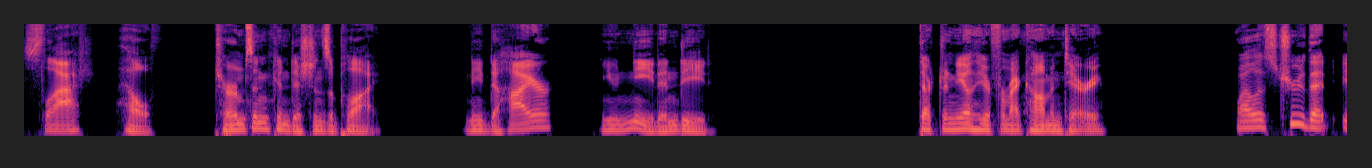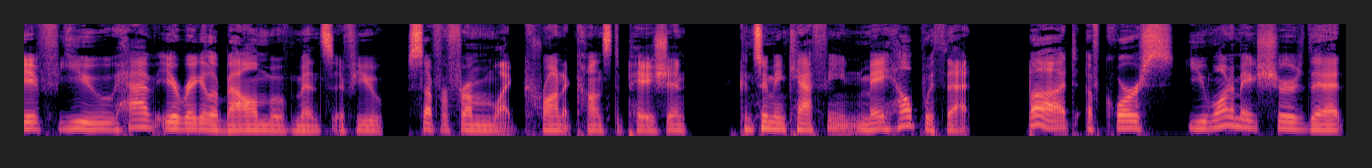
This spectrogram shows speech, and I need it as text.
slash health. Terms and conditions apply. Need to hire? You need Indeed. Dr. Neal here for my commentary. While it's true that if you have irregular bowel movements, if you suffer from like chronic constipation, consuming caffeine may help with that. But of course, you want to make sure that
